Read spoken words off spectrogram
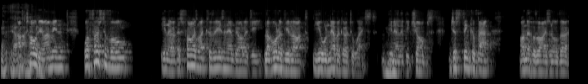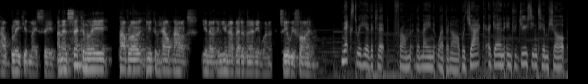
yeah, i've I, told I, you i mean well first of all you know as far as like careers in embryology like all of you lot you will never go to waste. Mm-hmm. you know there'll be jobs. Just think of that on the horizon, although how bleak it may seem. And then secondly, Pavlo, you can help out, you know, and you know better than anyone, so you'll be fine. Next, we hear the clip from the main webinar with Jacques again introducing Tim Sharpe.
